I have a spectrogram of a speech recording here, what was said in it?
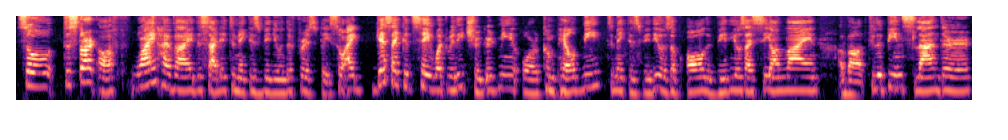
So to start off, why have I decided to make this video in the first place? So I guess I could say what really triggered me or compelled me to make this video is of all the videos I see online about Philippine slander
